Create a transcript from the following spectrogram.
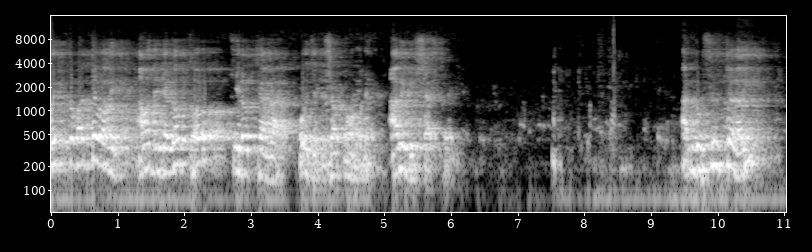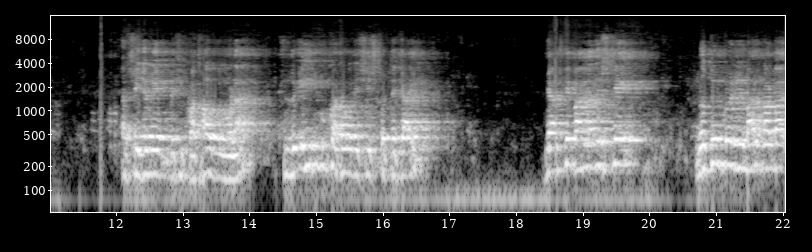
ঐক্যবদ্ধ ভাবে আমাদের যে লক্ষ্য, সেই লক্ষ্যে আমরা পৌঁছতে সক্ষম হবে আমি বিশ্বাস করি। আমি খুব সুস্থ নই, আর সেই জন্য বেশি কথাও বলব না। শুধু এইটুকু কথা বলে শেষ করতে চাই যে আজকে বাংলাদেশকে নতুন করে নির্মাণ করবার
